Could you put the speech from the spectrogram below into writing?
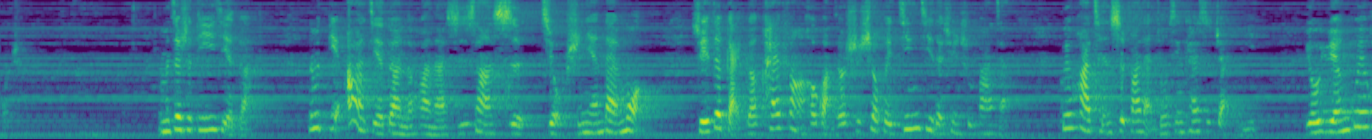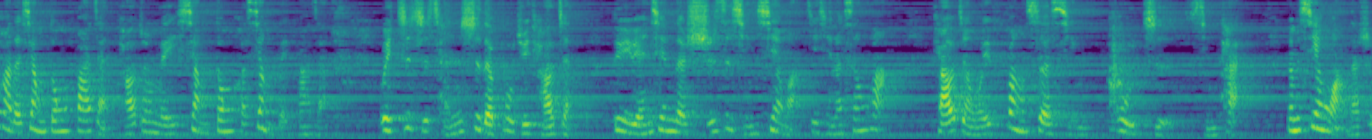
过程。那么，这是第一阶段。那么第二阶段的话呢，实际上是九十年代末，随着改革开放和广州市社会经济的迅速发展，规划城市发展中心开始转移，由原规划的向东发展调整为向东和向北发展。为支持城市的布局调整，对原先的十字形线网进行了深化，调整为放射型布置形态。那么线网呢是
